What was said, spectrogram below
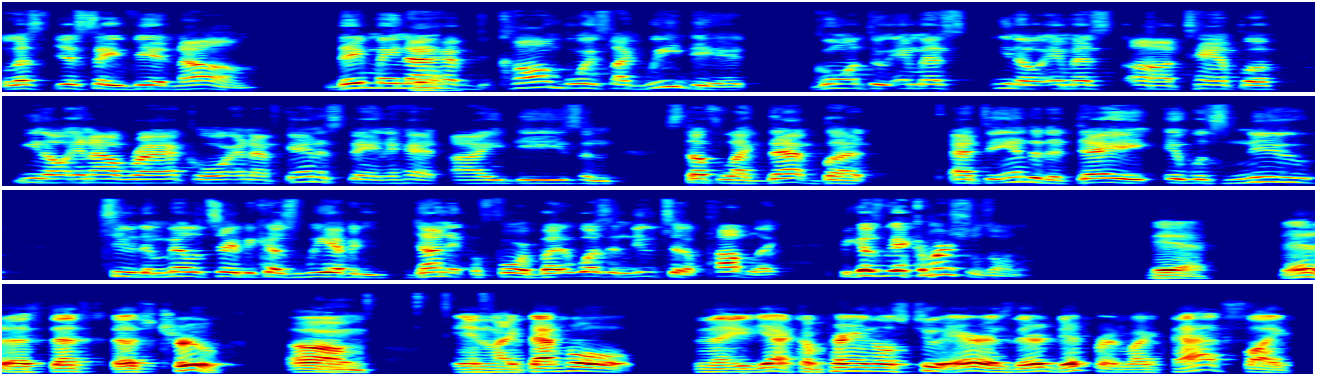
let's just say Vietnam, they may not yeah. have convoys like we did going through MS, you know, MS uh, Tampa, you know, in Iraq or in Afghanistan. They had IEDs and stuff like that. But at the end of the day, it was new to the military because we haven't done it before, but it wasn't new to the public because we had commercials on it. Yeah, yeah, that's that's that's true. Um, and like that whole and they, yeah, comparing those two eras, they're different. Like that's like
